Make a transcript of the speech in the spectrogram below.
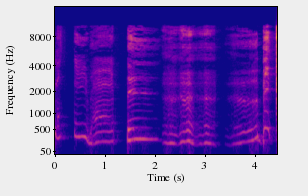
let the rapper. Think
